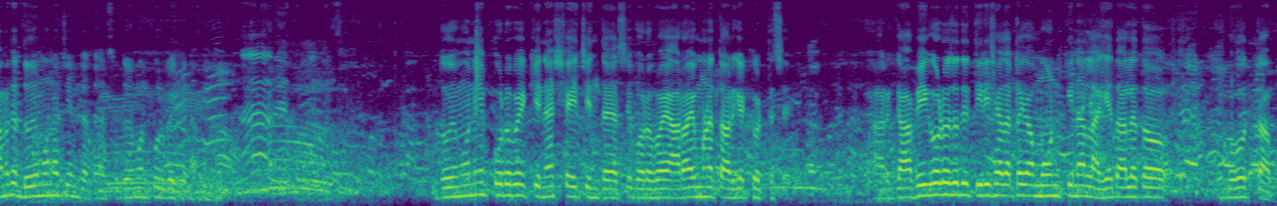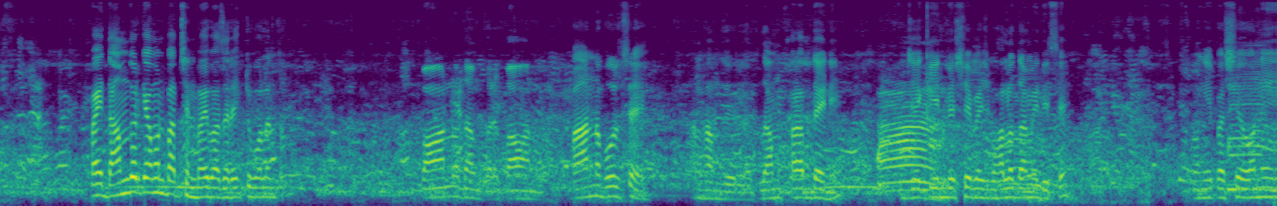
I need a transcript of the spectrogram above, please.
আমি তো দুই মনের চিন্তাতে আছি দুই মন পূর্বে কিনা। দুই মনই পূর্বে কিনা সেই চিন্তায় আছি। বড় ভাই আড়াই মনের টার্গেট করতেছে। আর গাভী গরু যদি তিরিশ হাজার টাকা মন কিনা লাগে তাহলে তো বহুত টাফ ভাই দাম দর কেমন পাচ্ছেন ভাই বাজারে? একটু বলেন তো। বাউান্ন দাম করে বাউান্ন বাহান্ন বলছে? আলহামদুলিল্লাহ দাম খারাপ দেয়নি। যে কিনবে সে বেশ ভালো দামে দিছে। এবং এই পাশে অনেক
